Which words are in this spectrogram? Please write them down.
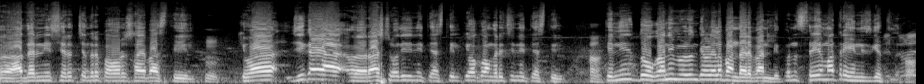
अ, आदरणीय शरदचंद्र पवार साहेब असतील किंवा जी काय अ, राष्ट्रवादी नेते असतील किंवा काँग्रेसचे नेते असतील हा. त्यांनी दोघांनी मिळून त्यावेळेला बांधारे बांधले. पण श्रेय मात्र ह्यांनीच घेतलं.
